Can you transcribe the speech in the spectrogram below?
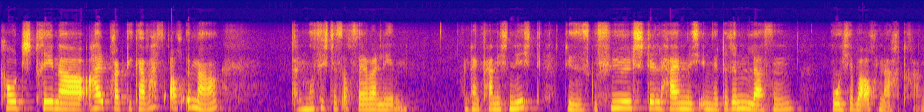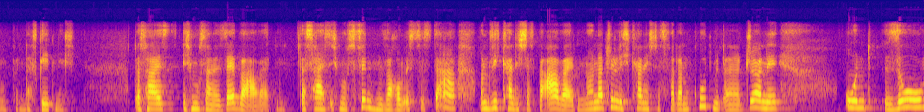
Coach, Trainer, Heilpraktiker, was auch immer, dann muss ich das auch selber leben. Und dann kann ich nicht dieses Gefühl still heimlich in mir drin lassen, wo ich aber auch nachtragend bin. Das geht nicht. Das heißt, ich muss an mir selber arbeiten. Das heißt, ich muss finden, warum ist es da und wie kann ich das bearbeiten. Und natürlich kann ich das verdammt gut mit einer Journey. Und so,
